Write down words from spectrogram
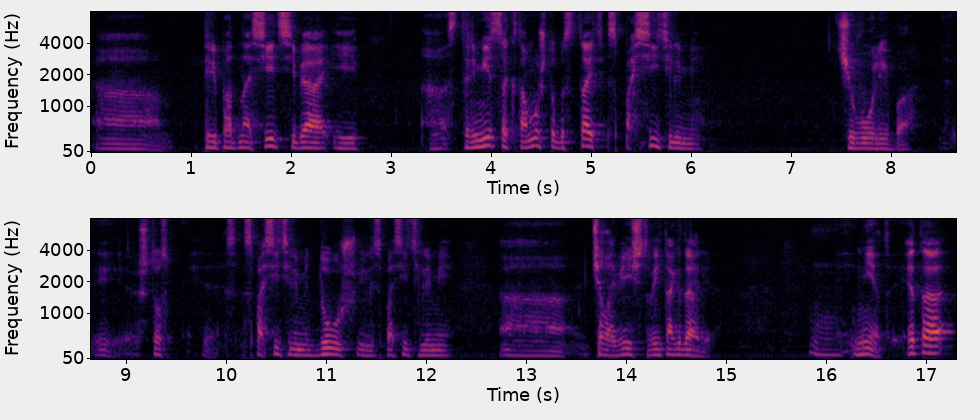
э, переподносить себя и стремиться к тому, чтобы стать спасителями чего-либо, что э, спасителями душ или спасителями э, человечества и так далее. Нет, это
